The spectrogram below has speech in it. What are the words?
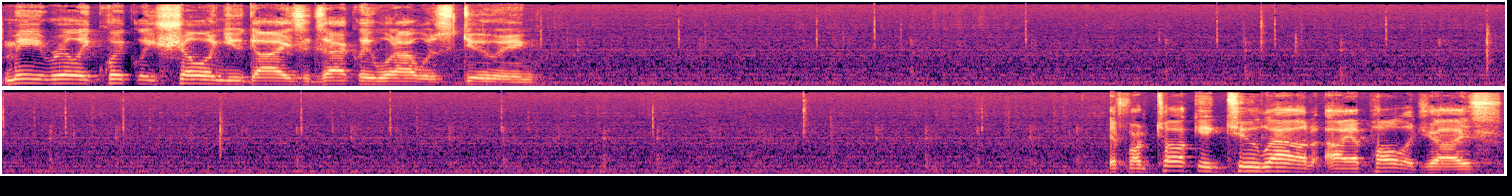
me really quickly showing you guys exactly what I was doing. If I'm talking too loud, I apologize.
